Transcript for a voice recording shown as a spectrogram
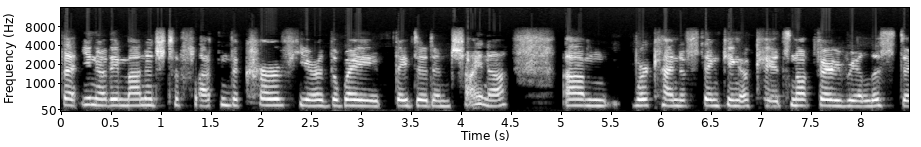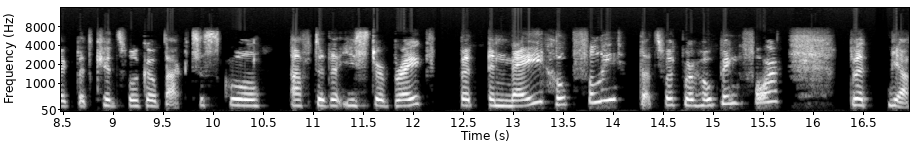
that you know they managed to flatten the curve here the way they did in China, um, we're kind of thinking, okay, it's not very realistic that kids will go back to school after the Easter break, but in May, hopefully, that's what we're hoping for. But yeah,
